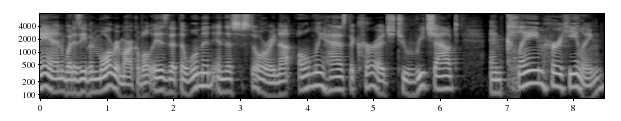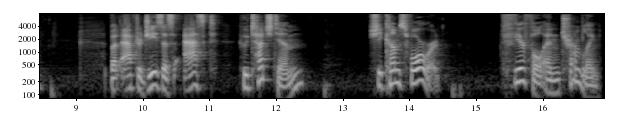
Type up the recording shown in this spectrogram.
And what is even more remarkable is that the woman in this story not only has the courage to reach out and claim her healing, but after Jesus asked who touched him, she comes forward, fearful and trembling.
